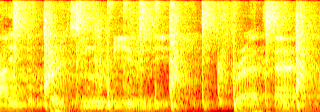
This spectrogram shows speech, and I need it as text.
party to music. Press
